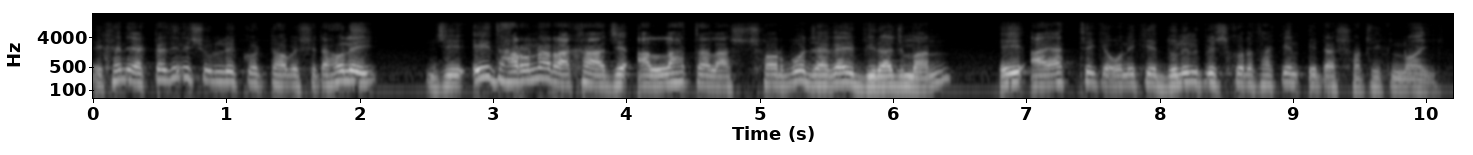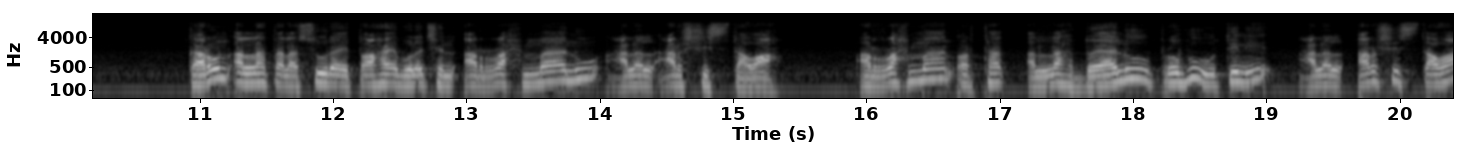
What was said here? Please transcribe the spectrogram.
এখানে একটা জিনিস উল্লেখ করতে হবে, সেটা হলেই যে এই ধারণা রাখা যে আল্লাহ তালা সর্ব জায়গায় বিরাজমান এই আয়াত থেকে অনেকে দলিল পেশ করে থাকেন, এটা সঠিক নয়। কারণ আল্লাহ তালা সুরায় তাহায় বলেছেন আর রহমানু আলাল আরশিস্তাওয়া আর রহমান অর্থাৎ আল্লাহ দয়ালু, প্রভু তিনি আলাল আরশিস্তাওয়া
